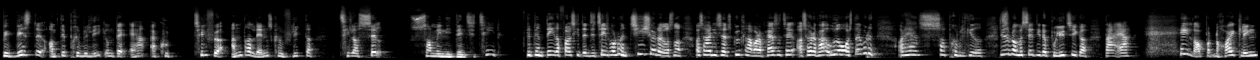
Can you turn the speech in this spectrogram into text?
bevidste om det privilegium, der er at kunne tilføre andre landes konflikter til os selv som en identitet. Det bliver en del af folks identitet, hvor du har en t-shirt eller sådan noget, og så har de sat skyklapper, der passer til, og så er det bare ud over stemmerne. Og det er så privilegeret. Ligesom når man ser de der politikere, der er helt op på den høje klinge,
